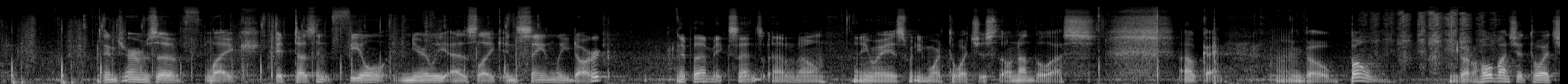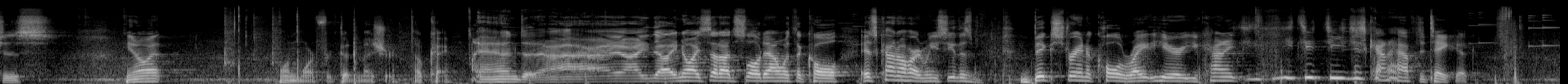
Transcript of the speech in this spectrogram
in terms of like it doesn't feel nearly as like insanely dark if that makes sense i don't know anyways we need more torches though nonetheless okay go boom got a whole bunch of torches you know what one more for good measure. Okay. And uh, I, I, I know I said I'd slow down with the coal. It's kind of hard when you see this big strain of coal right here. You kind of, you just kind of have to take it.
